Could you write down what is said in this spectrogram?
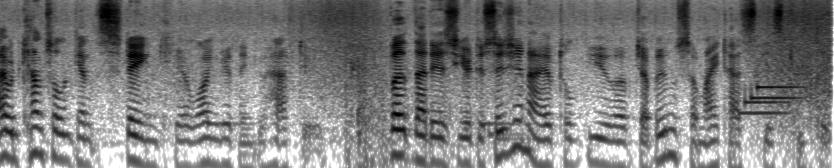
I would counsel against staying here longer than you have to. But that is your decision. I have told you of Jabun, so my task is complete.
